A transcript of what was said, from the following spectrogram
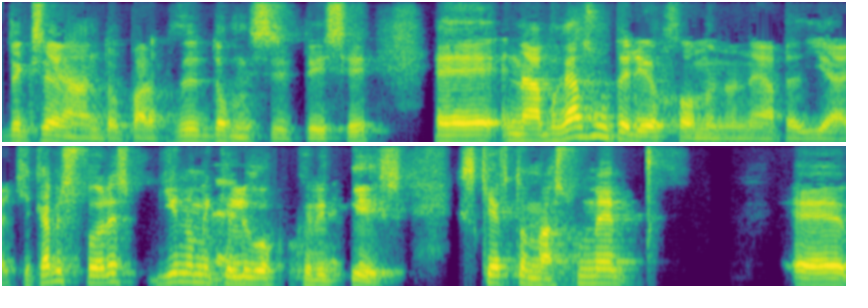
δεν ξέρω αν το παρακολουθώ, δεν το έχουμε συζητήσει, ε, να βγάζουν περιεχόμενο νέα παιδιά. Και κάποιες φορές γίνομαι ναι. και λίγο κριτής. Σκέφτομαι, ας πούμε, ε,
